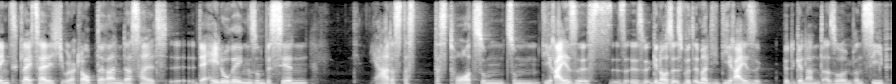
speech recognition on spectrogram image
denkt gleichzeitig oder glaubt daran, dass halt äh, der Halo-Ring so ein bisschen, ja, dass das, das Tor zum, zum, die Reise ist. ist genau, es wird immer die, die Reise genannt. Also im Prinzip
